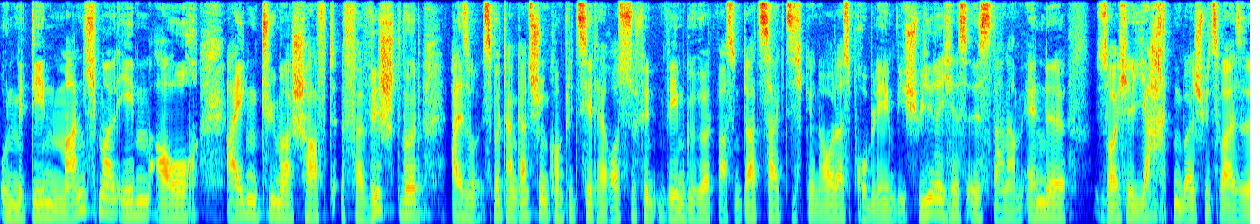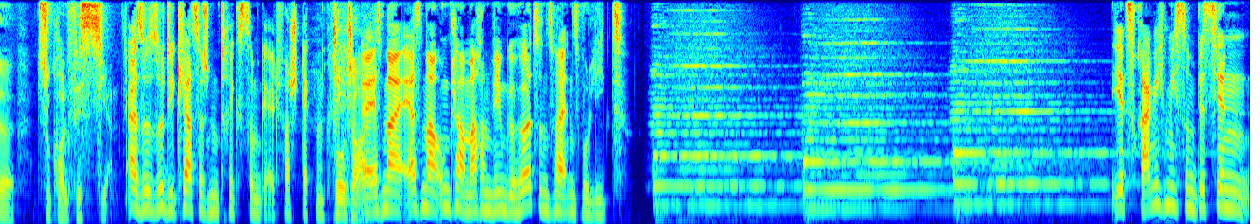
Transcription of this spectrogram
und mit denen manchmal eben auch Eigentümerschaft verwischt wird. Also es wird dann ganz schön kompliziert herauszufinden, wem gehört was. Und da zeigt sich genau das Problem, wie schwierig es ist, dann am Ende solche Yachten beispielsweise zu konfiszieren. Also so die klassischen Tricks zum Geld verstecken. Total. Äh, erstmal, erstmal unklar machen, wem gehört und zweitens, wo liegt Jetzt frage ich mich so ein bisschen,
